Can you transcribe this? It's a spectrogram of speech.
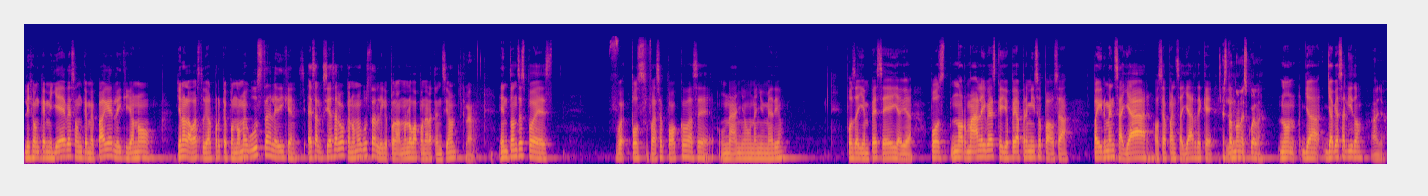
Le dije, aunque me lleves, aunque me pagues, le dije, yo no, yo no la voy a estudiar porque pues no me gusta. Le dije, si es, al- si es algo que no me gusta, le dije, pues no le voy a poner atención. Claro. Entonces, pues, fue, pues fue hace poco, hace un año, un año y medio. Pues de ahí empecé y había, pues normal, hay veces que yo pedía permiso para, o sea, para irme a ensayar, o sea, para ensayar de que... Estando en la escuela. No, ya, ya había salido, Ah, ya.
